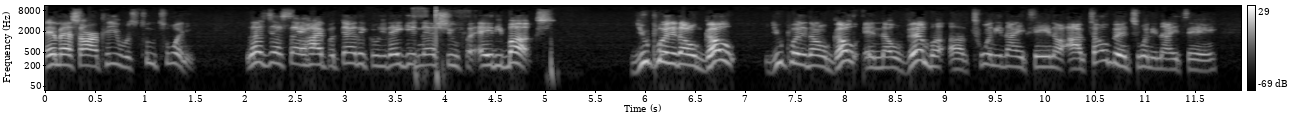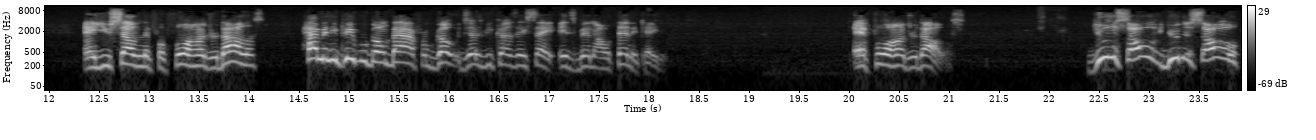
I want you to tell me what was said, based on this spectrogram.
MSRP was 220. Let's just say hypothetically they getting that shoe for 80 bucks. You put it on GOAT, you put it on GOAT in November of 2019 or October in 2019, and you selling it for four hundred dollars. How many people gonna buy from GOAT just because they say it's been authenticated at four hundred dollars? You the sold, you the sold,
